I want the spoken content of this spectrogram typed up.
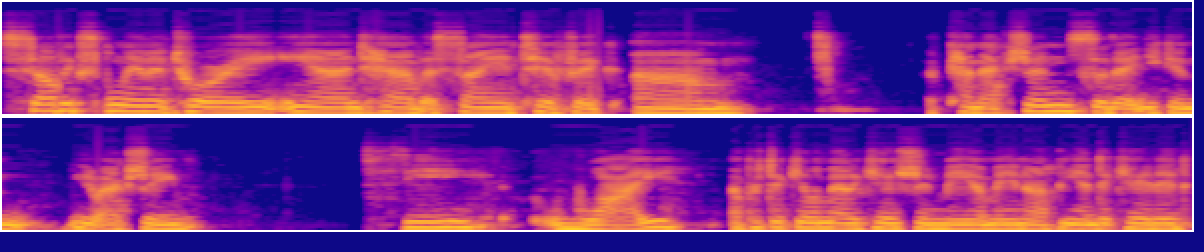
self-explanatory and have a scientific um, connection, so that you can, you know, actually see why a particular medication may or may not be indicated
